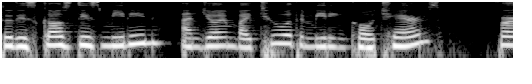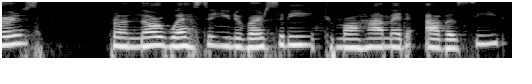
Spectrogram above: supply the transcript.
To discuss this meeting, I'm joined by two of the meeting co-chairs. First, from Northwestern University, Dr. Mohamed Abazeed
